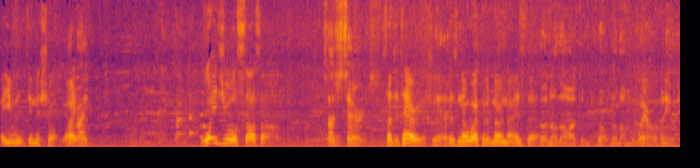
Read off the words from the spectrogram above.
I even walked in this shop, right? Okay. What is your star sign? Sagittarius. Sagittarius, yeah? Yeah. There's no way I could have known that, is there? Well, not that I can. Well, not that I'm aware of, anyway.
